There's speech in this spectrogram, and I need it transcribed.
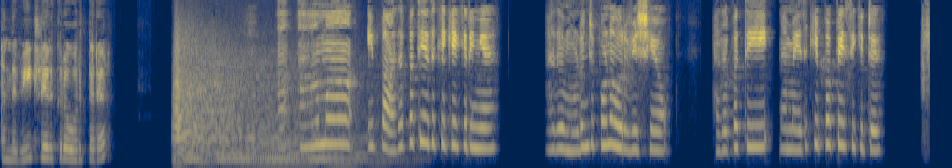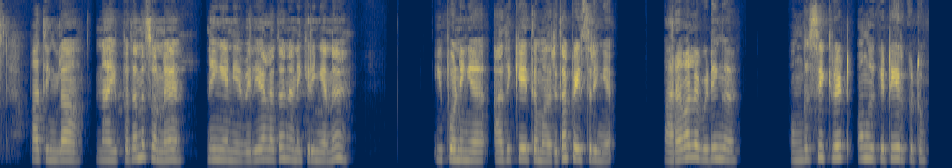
அந்த வீட்டில் இருக்கிற ஒருத்தரை? ஆமா. இப்ப அத பத்தி எதுக்கு கேக்குறீங்க? அது முடிஞ்சு போன ஒரு விஷயம். அத பத்தி நம்ம எதுக்கு இப்ப பேசிக்கிட்டு? பாத்தீங்களா? நான் இப்பதானே சொன்னேன். நீங்க என்னைய வெளியால தான் நினைக்கிறீங்கன்னு. இப்போ நீங்க அதுக்கேத்த மாதிரி தான் பேசுறீங்க. பரவாயில்ல விடுங்க. உங்க சீக்ரெட் உங்ககிட்டயே இருக்கட்டும்.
